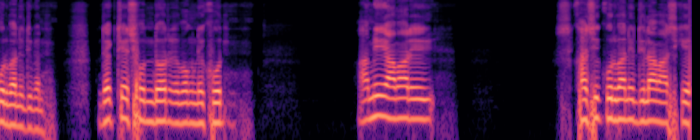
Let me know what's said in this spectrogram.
কুরবানি দিবেন। দেখতে সুন্দর এবং নিখুঁত। আমি আমার এই খাসি কুরবানি দিলাম আজকে।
